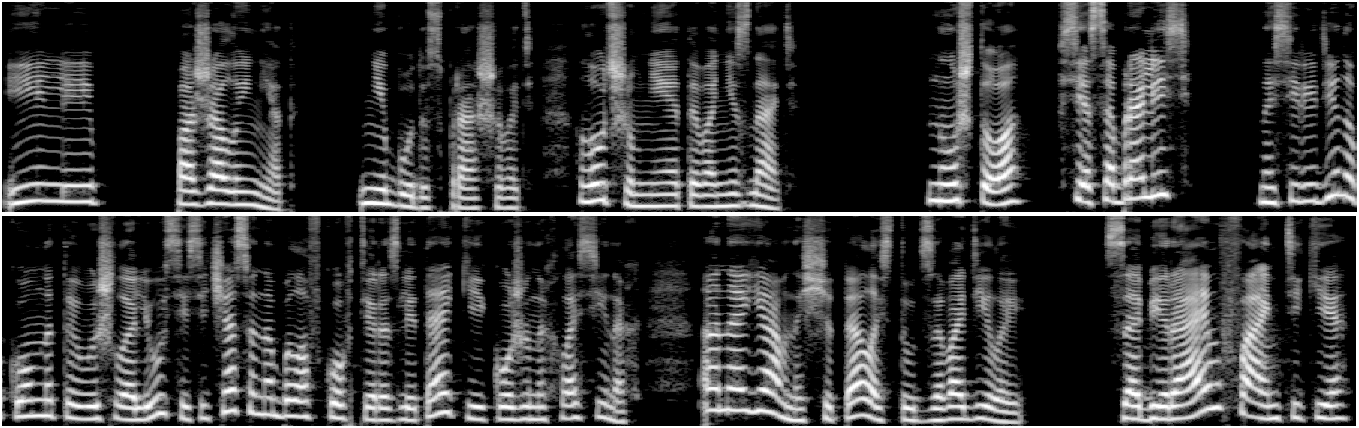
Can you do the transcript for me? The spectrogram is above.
Или... пожалуй, нет. Не буду спрашивать. Лучше мне этого не знать. «Ну что, все собрались?» На середину комнаты вышла Люся, сейчас она была в кофте разлетайки и кожаных лосинах. Она явно считалась тут заводилой. «Собираем фантики!»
